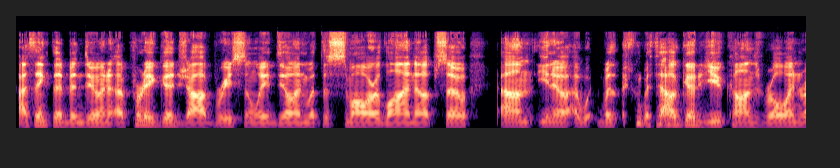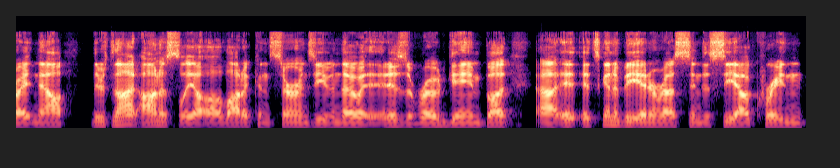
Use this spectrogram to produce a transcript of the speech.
I think they've been doing a pretty good job recently dealing with the smaller lineup. So um, you know, uh, with with how good UConn's rolling right now, there's not honestly a, a lot of concerns, even though it, it is a road game. But uh, it, it's going to be interesting to see how Creighton,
